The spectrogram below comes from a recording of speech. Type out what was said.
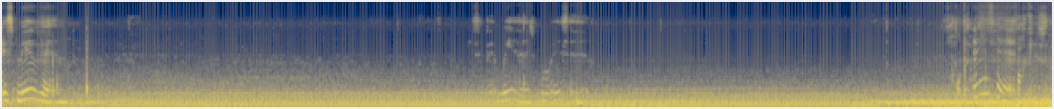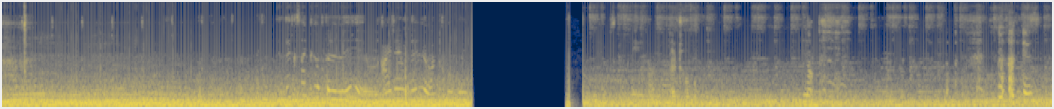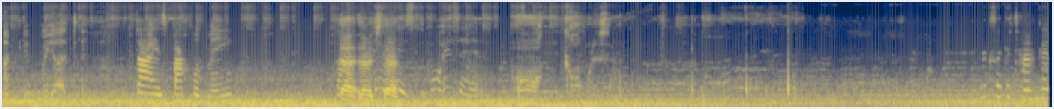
It's moving. It's a bit weird. What is it? What the Is it? fuck is that? It looks like a balloon. I don't know. I can't really. It's completely gone Don't now. talk. Not. that is fucking weird. That has baffled me. There, no, it's There it there. is. What is it? Oh god, what is that? It looks like a taco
